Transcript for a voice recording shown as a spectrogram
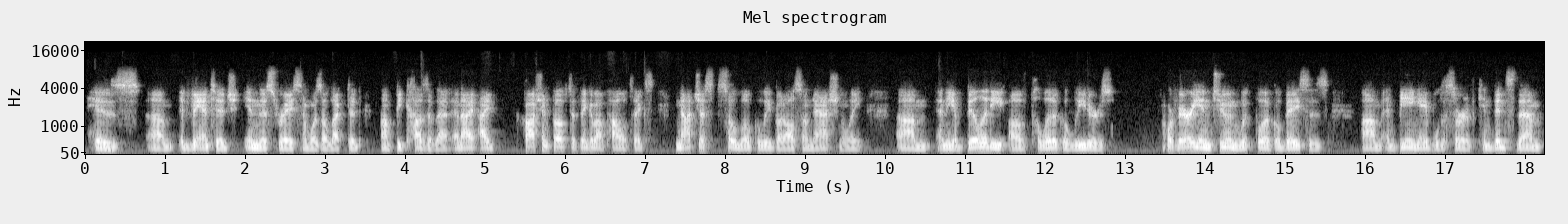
his um, advantage in this race and was elected um, because of that. And I, I, caution folks to think about politics not just so locally but also nationally. Um, and the ability of political leaders who are very in tune with political bases um, and being able to sort of convince them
